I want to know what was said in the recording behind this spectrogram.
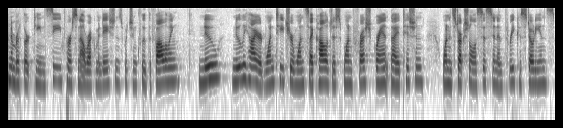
number 13C, personnel recommendations, which include the following: new, newly hired, one teacher, one psychologist, one fresh grant dietitian, one instructional assistant, and three custodians.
